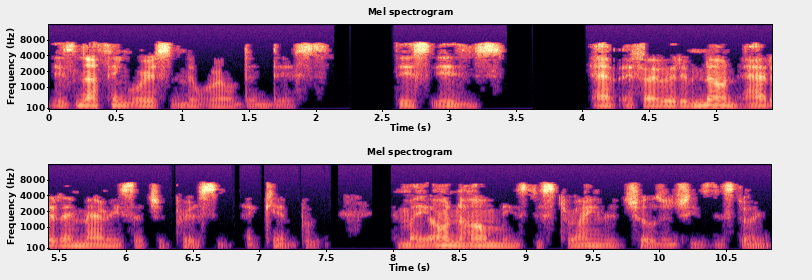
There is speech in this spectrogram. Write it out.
there's nothing worse in the world than this. This is, if I would have known, how did I marry such a person? I can't believe. In my own home, he's destroying the children. She's destroying.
